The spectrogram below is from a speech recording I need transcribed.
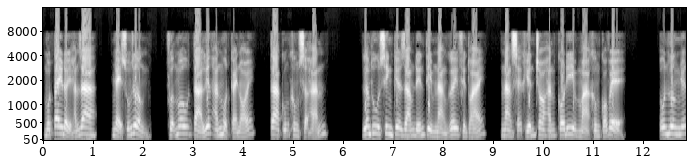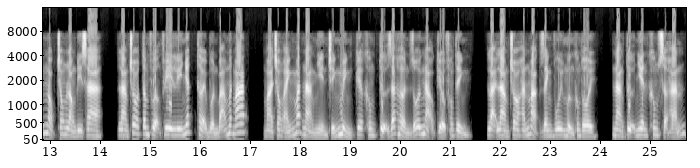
Một tay đẩy hắn ra, nhảy xuống giường, phượng mâu tà liếc hắn một cái nói, ta cũng không sợ hắn. Lâm thu sinh kia dám đến tìm nàng gây phiền thoái, nàng sẽ khiến cho hắn có đi mà không có về. Ôn hương nhuyễn ngọc trong lòng đi xa, làm cho tâm phượng phi ly nhất thời buồn bã mất mát, mà trong ánh mắt nàng nhìn chính mình kia không tự giác hờn dỗi ngạo kiểu phong tình, lại làm cho hắn mạc danh vui mừng không thôi, nàng tự nhiên không sợ hắn,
